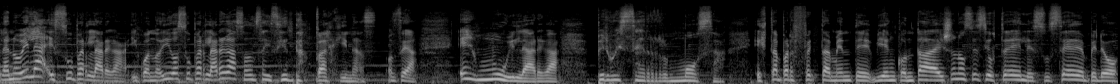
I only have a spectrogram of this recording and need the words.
La novela es súper larga y cuando digo súper larga son 600 páginas. O sea, es muy larga, pero es hermosa. Está perfectamente bien contada y yo no sé si a ustedes les sucede, pero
